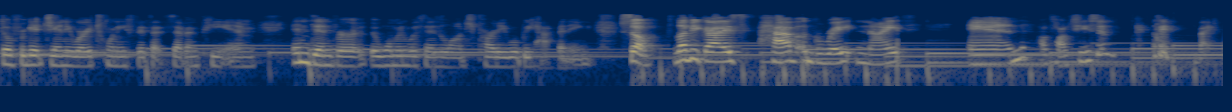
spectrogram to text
don't forget January 25th at 7 p.m. in Denver. The Woman Within launch party will be happening. So, love you guys. Have a great night, and I'll talk to you soon. Okay, bye.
